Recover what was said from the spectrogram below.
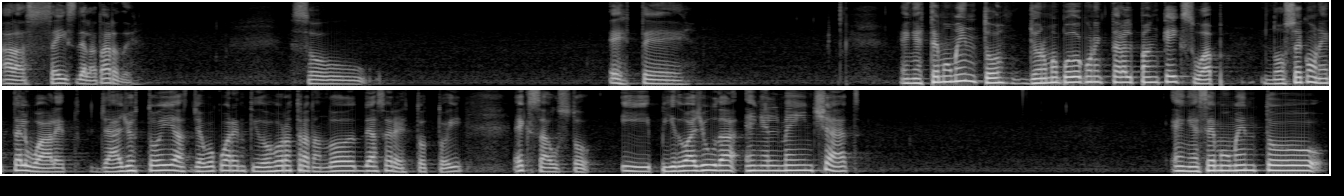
a las 6 de la tarde. So, este, en este momento yo no me puedo conectar al PancakeSwap, no se conecta el wallet. Ya yo estoy, llevo 42 horas tratando de hacer esto, estoy exhausto y pido ayuda en el main chat. En ese momento,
